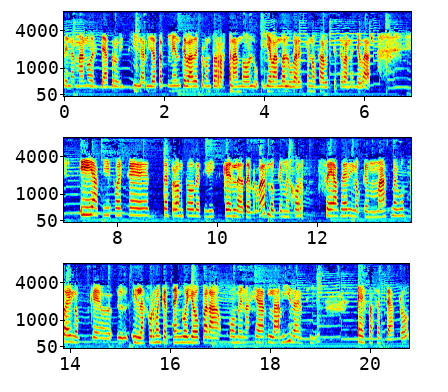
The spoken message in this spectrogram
de la mano del teatro y, la vida también te va de pronto arrastrando, llevando a lugares que no sabes que te van a llevar. Y así fue que de pronto decidí que la, de verdad lo que mejor sé hacer y lo que más me gusta y lo que y la forma en que tengo yo para homenajear la vida en sí es hacer teatro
